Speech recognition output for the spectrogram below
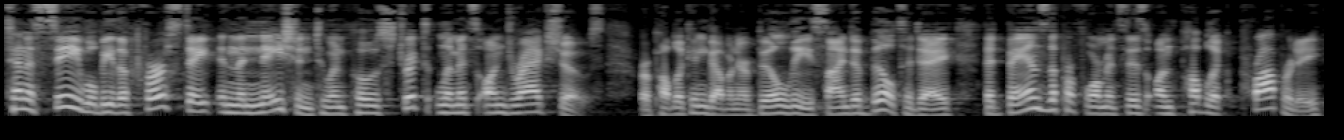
Tennessee will be the first state in the nation to impose strict limits on drag shows. Republican Governor Bill Lee signed a bill today that bans the performances on public property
